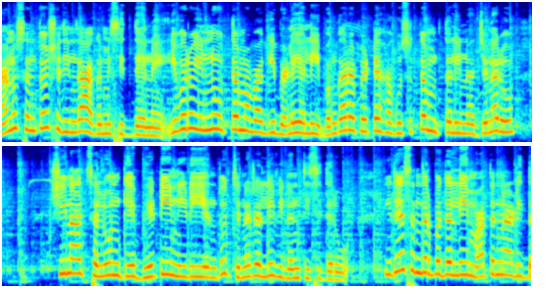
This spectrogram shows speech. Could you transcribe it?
ನಾನು ಸಂತೋಷದಿಂದ ಆಗಮಿಸಿದ್ದೇನೆ. ಇವರು ಇನ್ನೂ ಉತ್ತಮವಾಗಿ ಬೆಳೆಯಲಿ. ಬಂಗಾರಪೇಟೆ ಹಾಗೂ ಸುತ್ತಮುತ್ತಲಿನ ಜನರು ಶ್ರೀನಾಥ್ ಸಲೂನ್ಗೆ ಭೇಟಿ ನೀಡಿ ಎಂದು ಜನರಲ್ಲಿ ವಿನಂತಿಸಿದರು. ಇದೇ ಸಂದರ್ಭದಲ್ಲಿ ಮಾತನಾಡಿದ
